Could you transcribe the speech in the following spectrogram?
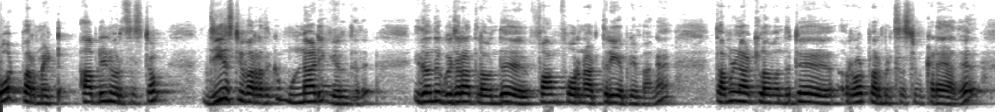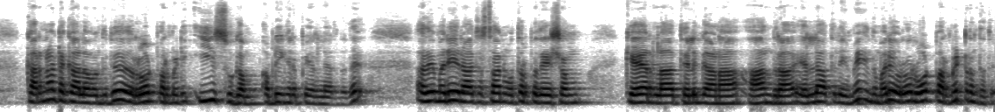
ரோட் பர்மிட் அப்படின்னு ஒரு சிஸ்டம் ஜிஎஸ்டி வர்றதுக்கு முன்னாடி இருந்தது. இது வந்து குஜராத்தில் வந்து ஃபார்ம் ஃபோர் நாட் த்ரீ அப்படிம்பாங்க. தமிழ்நாட்டில் வந்துட்டு ரோட் பர்மிட் சிஸ்டம் கிடையாது. கர்நாடகாவில் வந்துட்டு ரோட் பர்மிட் இ சுகம் அப்படிங்கிற பேரில் இருந்தது. அதே மாதிரி ராஜஸ்தான் உத்தரப்பிரதேசம் கேரளா தெலுங்கானா ஆந்திரா எல்லாத்துலேயுமே இந்த மாதிரி ஒரு ரோட் பர்மிட் இருந்தது.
